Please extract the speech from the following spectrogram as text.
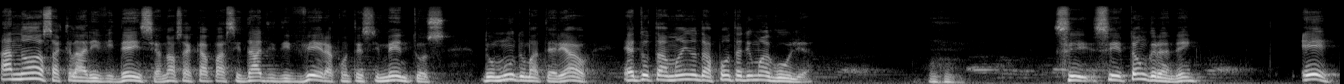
A nossa clarividência, a nossa capacidade de ver acontecimentos do mundo material é do tamanho da ponta de uma agulha. Uhum. Se, se tão grande, hein? E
